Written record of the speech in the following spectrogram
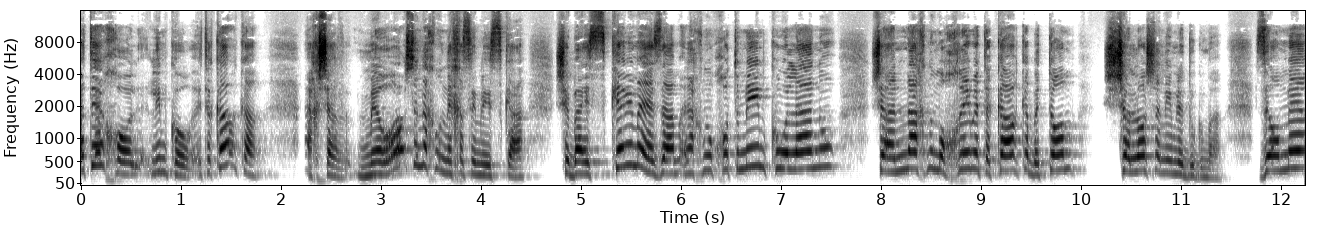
אתה יכול למכור את הקרקע. עכשיו, מראש אנחנו נכנסים לעסקה, שבהסכם עם היזם אנחנו חותמים כולנו שאנחנו מוכרים את הקרקע בתום שלוש שנים לדוגמה. זה אומר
